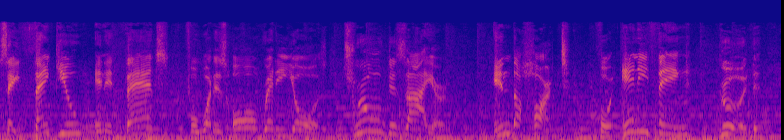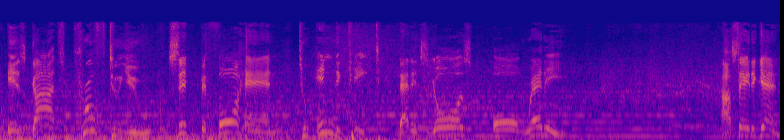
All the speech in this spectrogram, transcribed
Say thank you in advance for what is already yours. True desire in the heart for anything good is God's proof to you sent beforehand to indicate that it's yours already. I'll say it again.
